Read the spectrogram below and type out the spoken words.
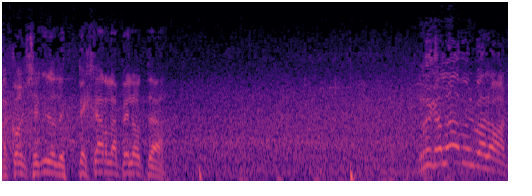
Ha conseguido despejar la pelota. Regalado el balón.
